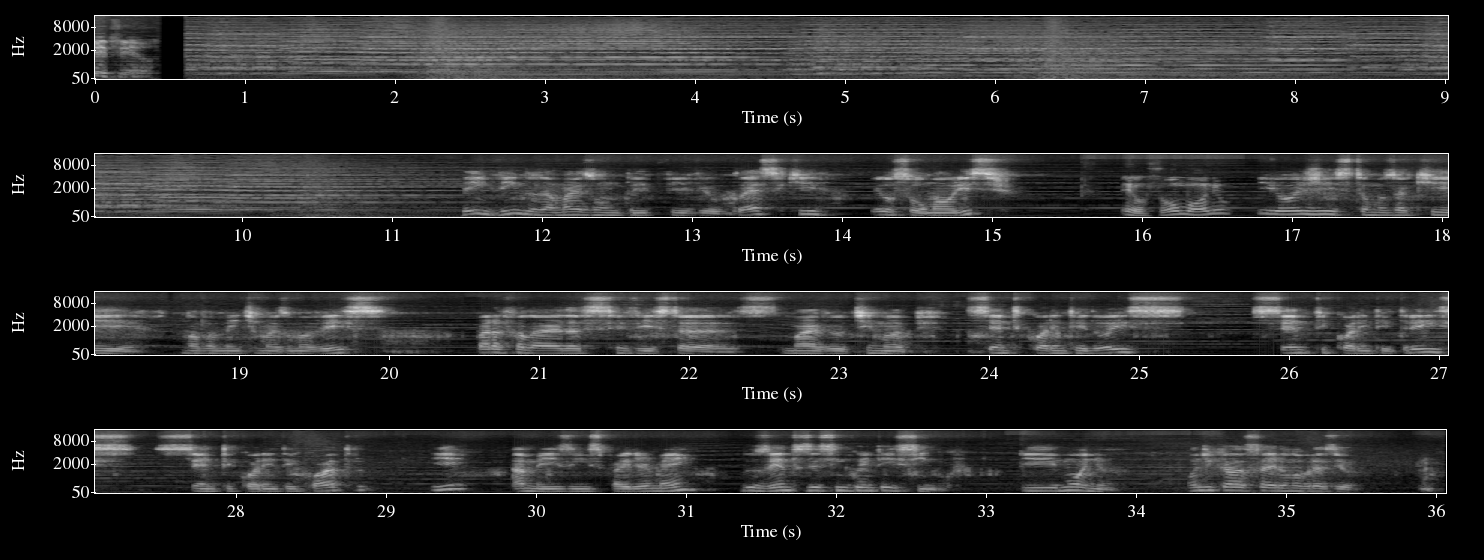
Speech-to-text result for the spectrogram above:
Sheffield. Bem-vindos a mais um Trip View Classic. Eu sou o Maurício Eu sou o Mônio. e hoje estamos aqui novamente mais uma vez para falar das revistas Marvel Team Up 142, 143, 144 e Amazing Spider-Man 255. E Mônio, onde que elas saíram no Brasil?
